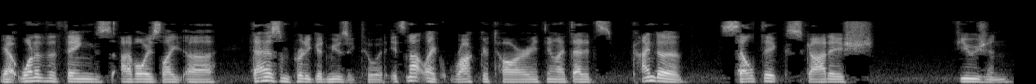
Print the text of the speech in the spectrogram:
Yeah, one of the things I've always liked, uh, that has some pretty good music to it. It's not like rock guitar or anything like that. It's kind of Celtic, Scottish fusion.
